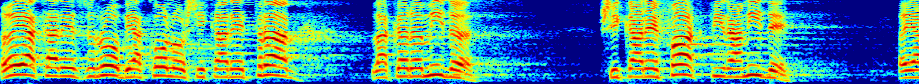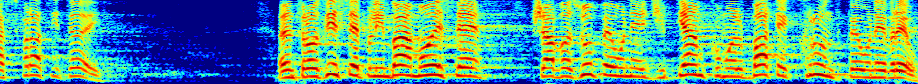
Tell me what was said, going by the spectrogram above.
Ăia care îți robi acolo și care trag la cărămidă și care fac piramide, ăia frații tăi. Într-o zi se plimba Moise și a văzut pe un egiptean cum îl bate crunt pe un evreu.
